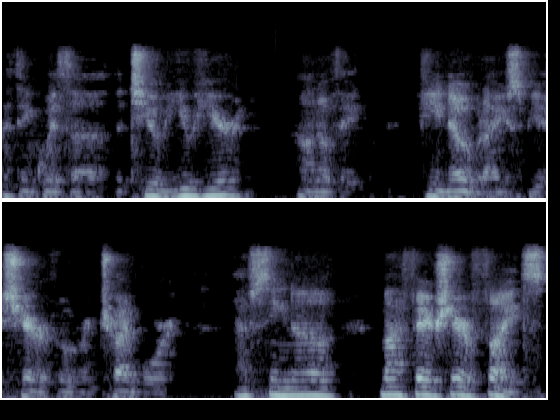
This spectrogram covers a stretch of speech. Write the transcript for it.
I think with uh, the two of you here, I don't know if they, if you know, but I used to be a sheriff over in Triboar. I've seen uh my fair share of fights.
